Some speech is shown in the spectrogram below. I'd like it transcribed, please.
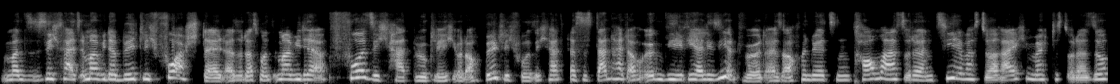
man sich halt immer wieder bildlich vorstellt, also dass man es immer wieder vor sich hat wirklich oder auch bildlich vor sich hat, dass es dann halt auch irgendwie realisiert wird. Also auch wenn du jetzt ein Traum hast oder ein Ziel, was du erreichen möchtest oder so,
